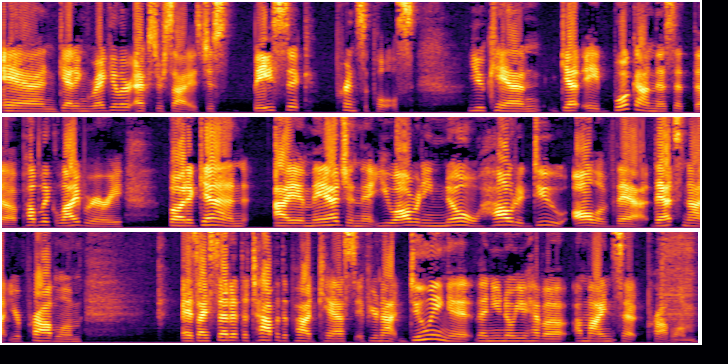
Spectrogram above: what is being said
and getting regular exercise, just basic principles. You can get a book on this at the public library, but again, I imagine that you already know how to do all of that. That's not your problem. As I said at the top of the podcast, if you're not doing it, then you know you have a, a mindset problem.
